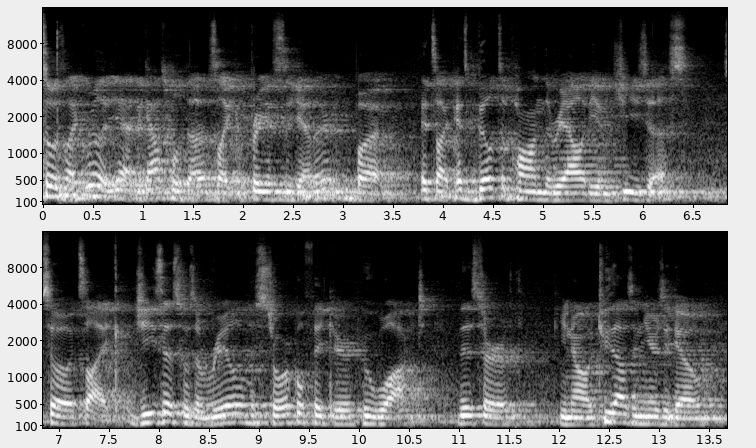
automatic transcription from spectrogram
So it's like really, yeah, the gospel does like bring us together, but it's like it's built upon the reality of Jesus. So it's like Jesus was a real historical figure who walked this earth, you know, 2,000 years ago,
